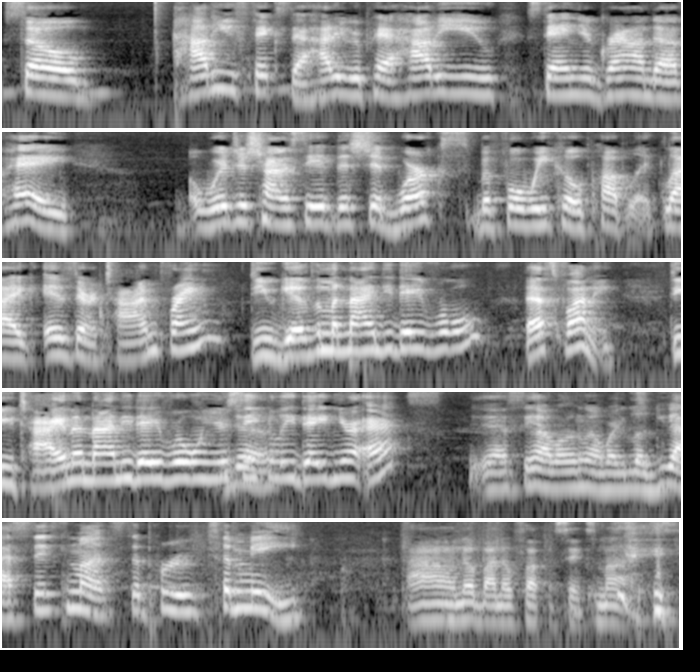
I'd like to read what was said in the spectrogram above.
So how do you fix that? How do you repair? How do you stand your ground of hey? We're just trying to see if this shit works before we go public. Like, is there a time frame? Do you give them a 90 day rule? That's funny. Do you tie in a 90 day rule when you're Yeah. secretly dating your ex? Yeah, see how long it's gonna work. Look, you got six months to prove to me. I don't know about no fucking six months.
